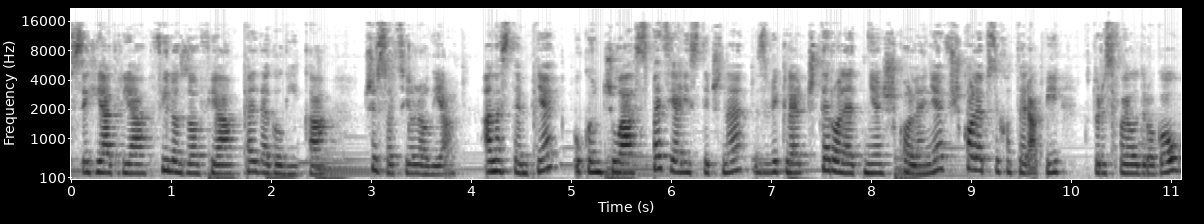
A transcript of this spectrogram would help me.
psychiatria, filozofia, pedagogika czy socjologia, a następnie ukończyła specjalistyczne, zwykle czteroletnie szkolenie w szkole psychoterapii, które swoją drogą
